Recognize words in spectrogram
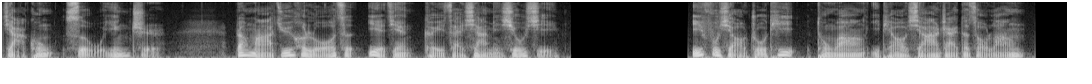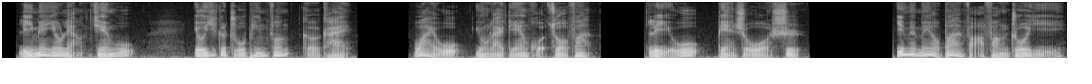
架空四五英尺，让马驹和骡子夜间可以在下面休息。一副小竹梯通往一条狭窄的走廊，里面有两间屋，有一个竹屏风隔开，外屋用来点火做饭，里屋便是卧室。因为没有办法放桌椅，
